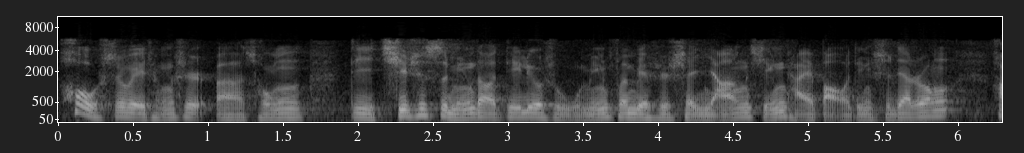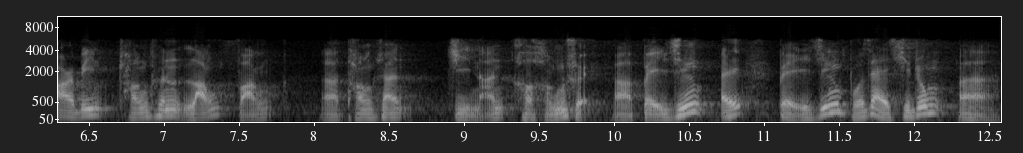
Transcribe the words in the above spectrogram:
后十位城市啊，从第七十四名到第六十五名，分别是沈阳、邢台、保定、石家庄、哈尔滨、长春、廊坊啊、唐山、济南和衡水啊，北京哎，北京不在其中啊。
